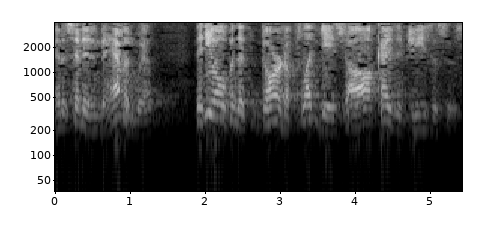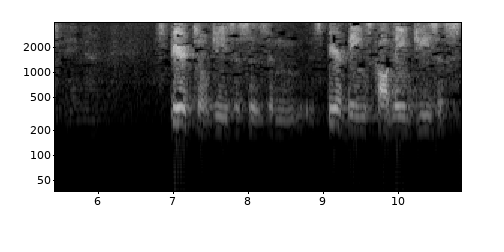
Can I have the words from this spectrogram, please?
and ascended into heaven with, then you open the door to floodgates to all kinds of Jesuses. Spiritual Jesuses and spirit beings called named Jesus.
